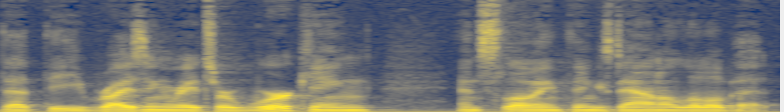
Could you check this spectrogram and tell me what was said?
that the rising rates are working and slowing things down a little bit.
